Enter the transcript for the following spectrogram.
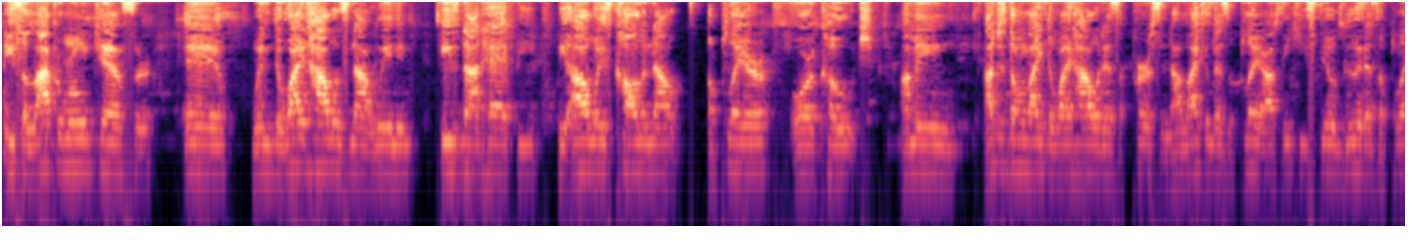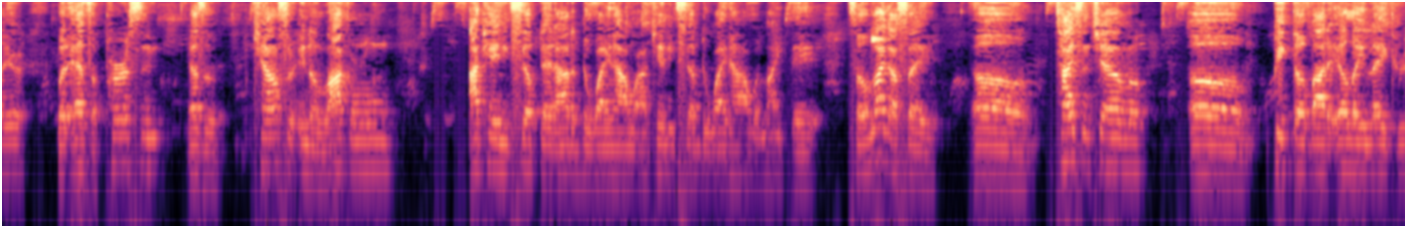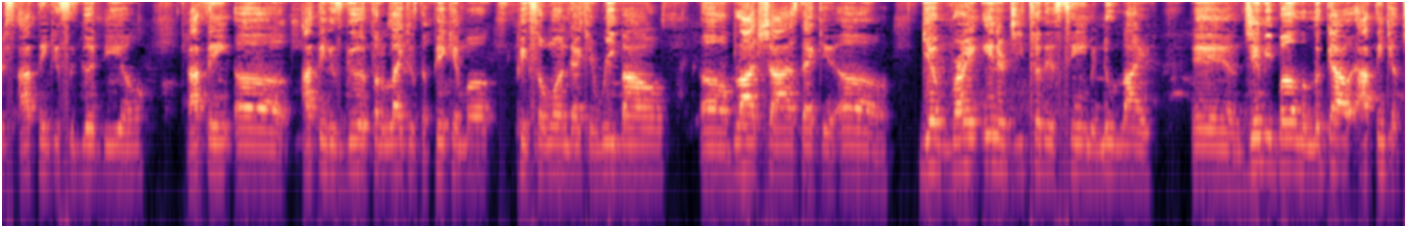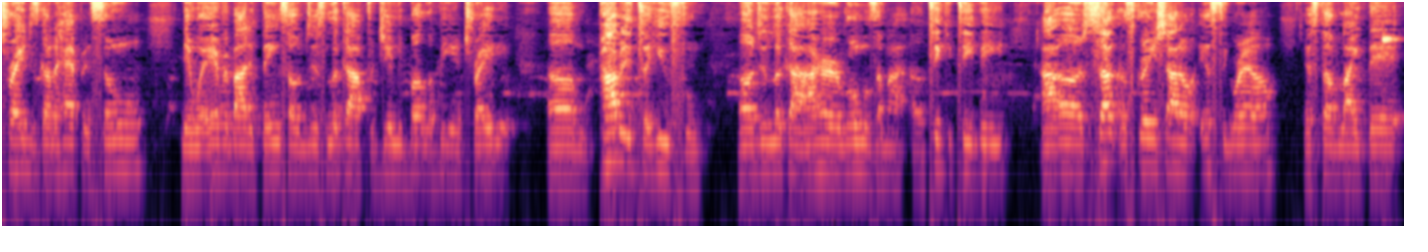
He's a locker room cancer, and when Dwight Howard's not winning, he's not happy. He always calling out a player or a coach. I mean, I just don't like Dwight Howard as a person. I like him as a player. I think he's still good as a player, but as a person, as a counselor in a locker room, I can't accept that out of Dwight Howard. I can't accept Dwight Howard like that. So, like I say, uh, Tyson Chandler uh, picked up by the LA Lakers. I think it's a good deal. I think uh, I think it's good for the Lakers to pick him up, pick someone that can rebound, uh, block shots, that can uh, give brain energy to this team and new life. And Jimmy Butler, look out! I think a trade is gonna happen soon than what everybody thinks. So just look out for Jimmy Butler being traded, um, probably to Houston. Uh, just look out. I heard rumors my uh, Ticket TV. I uh, shot a screenshot on Instagram and stuff like that.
